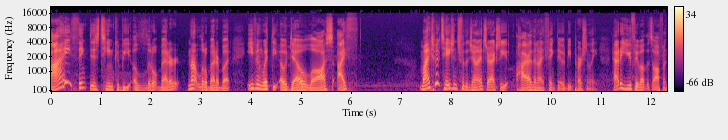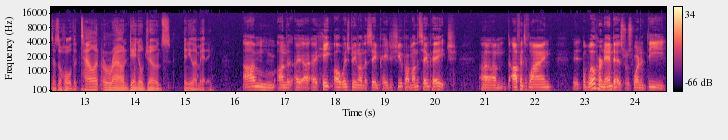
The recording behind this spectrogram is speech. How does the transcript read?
I think this team could be a little better. Not a little better, but even with the Odell loss, I th- my expectations for the Giants are actually higher than I think they would be personally. How do you feel about this offense as a whole? The talent around Daniel Jones and Eli Manning. I'm on the. I, I hate always being on the same page as you, but I'm on the same page. Um, the offensive line. It, Will Hernandez was one of the.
